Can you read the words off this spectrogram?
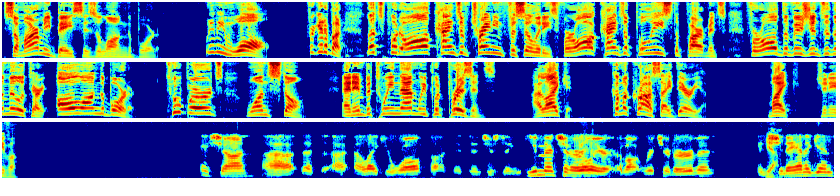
some army bases along the border. What do you mean wall? Forget about it. Let's put all kinds of training facilities for all kinds of police departments, for all divisions of the military, all along the border. Two birds, one stone. And in between them, we put prisons. I like it. Come across, I dare you. Mike, Geneva. Hey, Shaun. Uh, that's, I, I like your wall talk. It's interesting. You mentioned earlier about Richard Irvin and Yeah. shenanigans.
